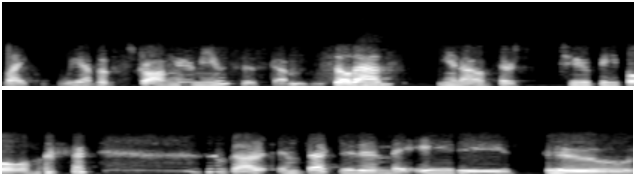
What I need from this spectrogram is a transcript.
like, we have a strong immune system. So mm-hmm. that's, you know, if there's two people who got infected in the 80s who,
